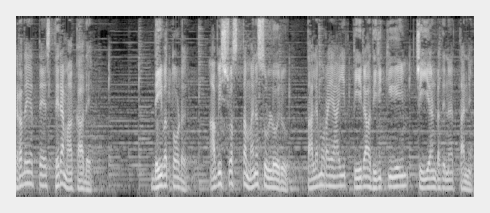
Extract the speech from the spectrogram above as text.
ഹൃദയത്തെ സ്ഥിരമാക്കാതെ ദൈവത്തോട് അവിശ്വസ്ത മനസ്സുള്ളൊരു തലമുറയായി തീരാതിരിക്കുകയും ചെയ്യേണ്ടതിന് തന്നെ.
